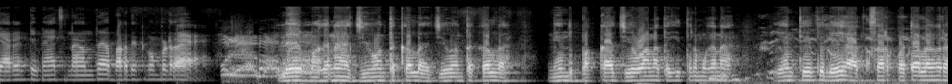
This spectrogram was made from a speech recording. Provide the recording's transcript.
ಗ್ಯಾರಂಟಿ ಮ್ಯಾಚ್ ನಂದ ಬರ್ದಿಟ್ಕೊಂಡ್ಬಿಡ್ರೆ ಲೇ ಮಗನ ಜೀವಂತ ಕಲ್ಲ ಜೀವಂತ ಕಲ್ಲ. ನಿಂದು ಪಕ್ಕಾ ಜೀವನ ತೆಗಿತೀನಿ ಮಗನ. ಏನ್ ತಿಳಿಲಿ ಅಕ್ಷರ್ ಪಟೇಲ್ ಅಂದ್ರ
